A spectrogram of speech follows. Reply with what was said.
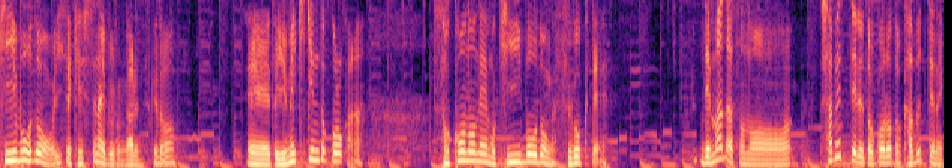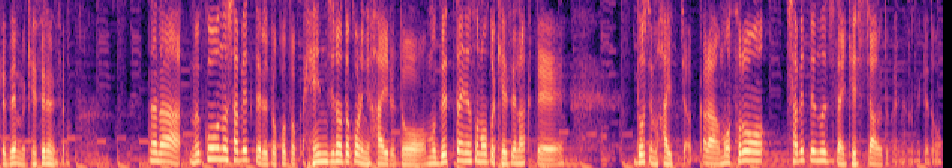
キーボード音を一切消してない部分があるんですけど。えっ、と夢聞きのところかな。そこのねもうキーボード音がすごくて。でまだその喋ってるところと被ってなきゃ全部消せるんですよ。ただ向こうの喋ってるとことか返事のところに入るともう絶対にその音消せなくてどうしても入っちゃうからもうその喋ってるの自体消しちゃうとかになるんだけど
